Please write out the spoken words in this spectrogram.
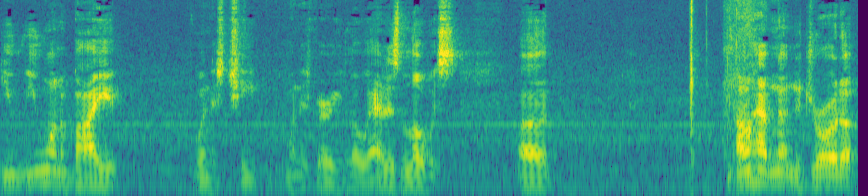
you you want to buy it when it's cheap, when it's very low, at its lowest. Uh, I don't have nothing to draw it up,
